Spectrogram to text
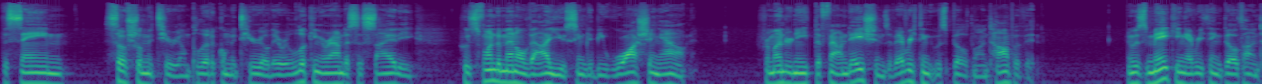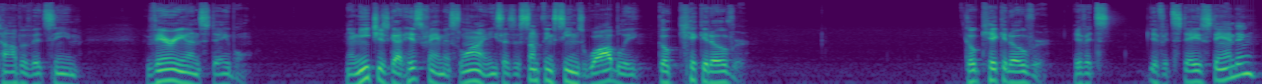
the same social material and political material. They were looking around a society whose fundamental values seemed to be washing out from underneath the foundations of everything that was built on top of it. It was making everything built on top of it seem very unstable. Now, Nietzsche's got his famous line. He says, If something seems wobbly, go kick it over. Go kick it over. If, it's, if it stays standing,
